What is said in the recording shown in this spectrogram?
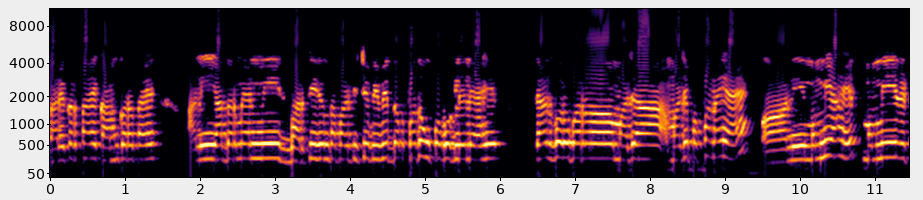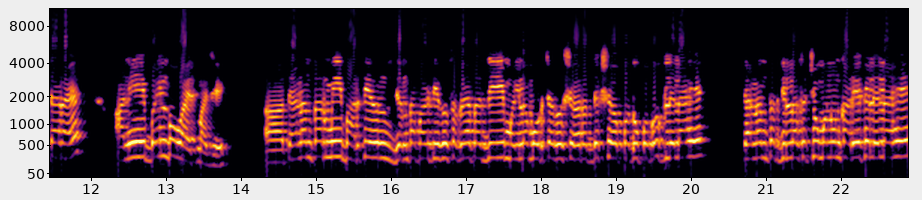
कार्यकर्ता आहे काम करत आहे. आणि या दरम्यान मी भारतीय जनता पार्टीचे विविध पद उपभोगलेले आहे. त्याचबरोबर माझ्या माझे पप्पा नाही आहे आणि मम्मी आहेत मम्मी रिटायर आहे आणि बहीण भाऊ आहेत माझे. त्यानंतर मी भारतीय जनता पार्टीचं सगळ्यात आधी महिला मोर्चाचं शहर अध्यक्ष पद उपभोगलेलं आहे. त्यानंतर जिल्हा सचिव म्हणून कार्य केलेलं आहे.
